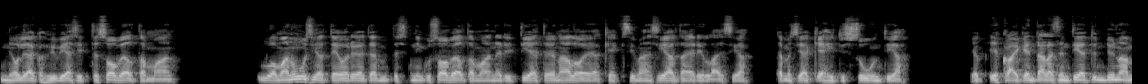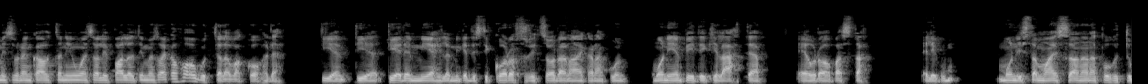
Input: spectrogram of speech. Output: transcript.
ne oli aika hyviä sitten soveltamaan, luomaan uusia teorioita, mutta sitten niin kuin soveltamaan eri tieteen aloja ja keksimään sieltä erilaisia tämmöisiä kehityssuuntia. Ja, ja kaiken tällaisen tietyn dynaamisuuden kautta niin USA oli paljon myös aika houkutteleva kohde tie, tie, tiedemiehille, mikä tietysti korostui sodan aikana, kun monien pitikin lähteä Euroopasta. Eli kun monista maissa on aina puhuttu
